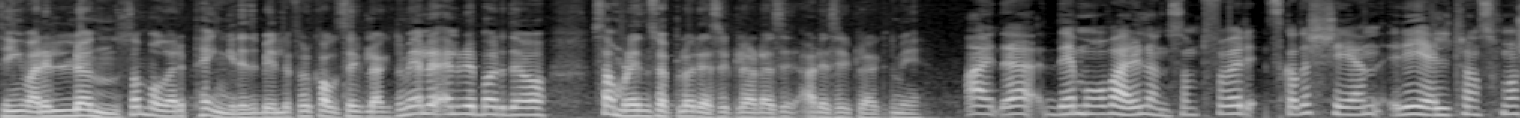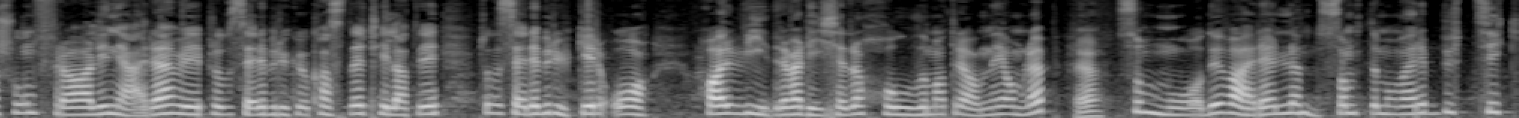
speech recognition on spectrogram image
ting være lønnsomt? Må det være penger i det bildet for å kalle det sirkulær økonomi? Eller, eller bare det å samle inn søppel og resirkulere, er det sirkulær økonomi? Nei, det, det, må være lønnsomt. For skal det skje en reell transformasjon fra lineære vi produserer, bruker og kaster, til at vi produserer, bruker og har videre verdikjeder og holder materialene i omløp, ja. så må det jo være lønnsomt. Det må være butikk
